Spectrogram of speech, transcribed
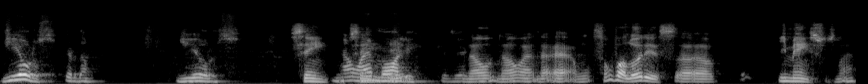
de euros, perdão, de euros. Sim. Não sim. é mole. Dizer, não, não é, é, são valores uh, imensos, né?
